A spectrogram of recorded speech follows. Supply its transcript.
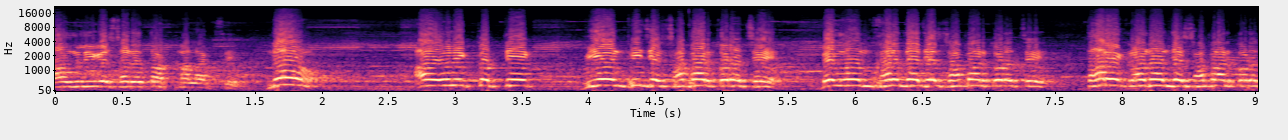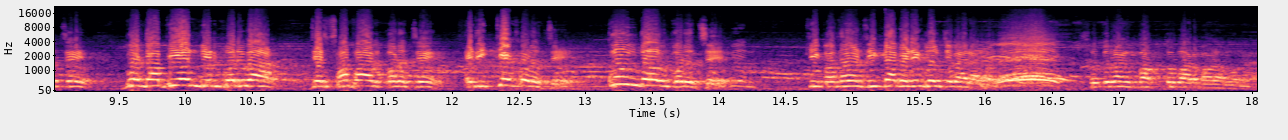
আওয়ামী লীগের সাথে তকমা লাগছে। আওয়ামী লীগ কর্তৃক বিএনপি যে সাফার করেছে, বেগম খালেদা যে সাফার করেছে, তারেক রহমান যে সাফার করেছে, গোটা বিএনপির পরিবার যে সাফার করেছে, এটি কে করেছে? কোন দল করেছে? কি কথাটা ঠিক না বেরিয়ে বলতে পারে সুতরাং বক্তব্য আর বাড়াবো না।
